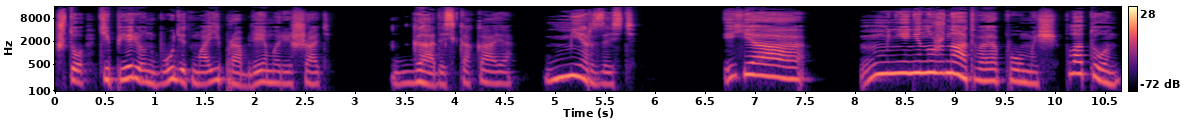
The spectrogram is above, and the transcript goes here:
что теперь он будет мои проблемы решать. Гадость какая! Мерзость! Я... Мне не нужна твоя помощь, Платон.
